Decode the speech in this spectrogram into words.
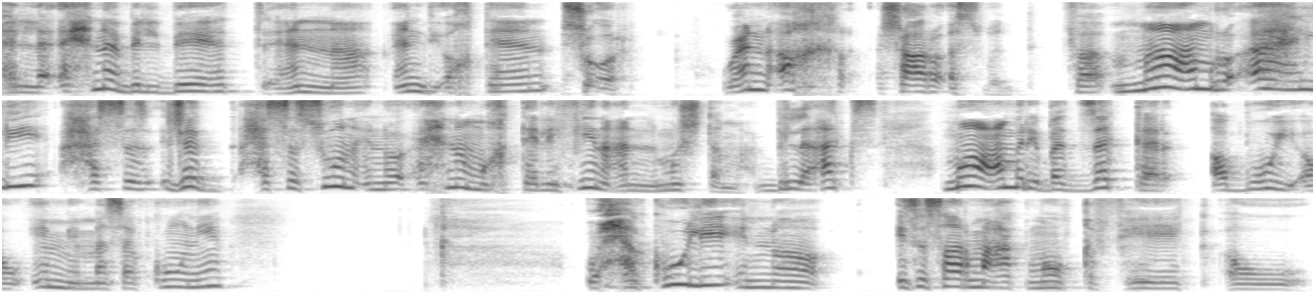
هلا إحنا بالبيت عنا عندي أختين شقر وعندنا أخ شعره أسود. فما عمره أهلي حسس جد حسسونا إنه إحنا مختلفين عن المجتمع. بالعكس ما عمري بتذكر أبوي أو أمي مسكوني وحكوا لي إنه إذا صار معك موقف هيك أو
